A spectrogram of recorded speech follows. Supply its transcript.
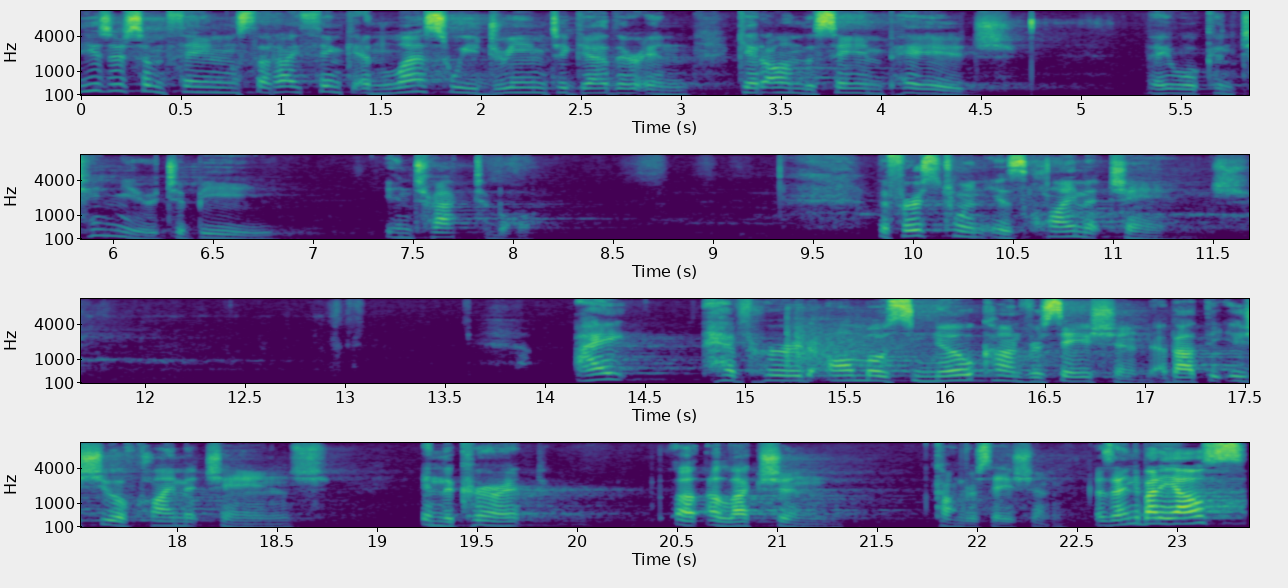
these are some things that I think, unless we dream together and get on the same page, they will continue to be intractable. The first one is climate change. I have heard almost no conversation about the issue of climate change in the current uh, election conversation. Has anybody else?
